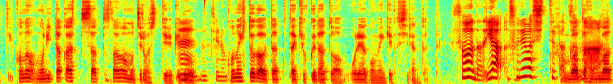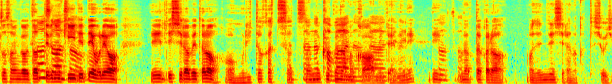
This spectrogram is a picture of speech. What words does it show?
てこの森高千里さんはもちろん知ってるけど、うん、もちろん。この人が歌ってた曲だとは俺はごめんけど知らんかった。そうだいやそれは知ってたかな。ハンバートハンバートさんが歌ってるの聞いてて俺はえーで調べたらあ森高千里さんの曲なのかみたいなね。でそうそう。なったから、まあ、全然知らなかった正直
